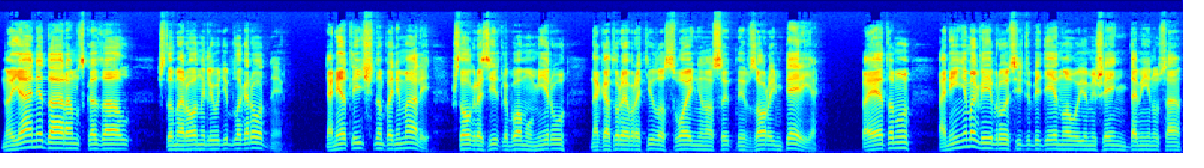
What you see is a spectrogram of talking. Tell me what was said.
Но я недаром сказал, что Мароны люди благородные. Они отлично понимали, что грозит любому миру, на который обратила свой ненасытный взор империя. Поэтому они не могли бросить в беде новую мишень до минуса.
